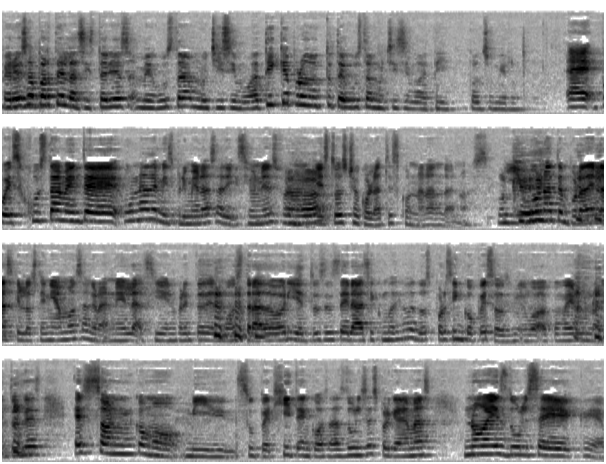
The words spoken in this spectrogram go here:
Pero esa parte de las historias me gusta muchísimo. ¿A ti qué producto te gusta muchísimo a ti consumirlo? Eh, pues justamente una de mis primeras adicciones fueron estos chocolates con arándanos. Y hubo una temporada en las que los teníamos a granel así enfrente del mostrador y entonces era así como, digo, dos por cinco pesos, me voy a comer uno. Entonces, esos son como mi super hit en cosas dulces porque además no es dulce que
